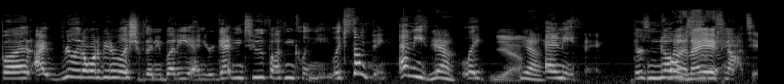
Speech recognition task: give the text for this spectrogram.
but I really don't want to be in a relationship with anybody and you're getting too fucking clingy. Like something. Anything. Yeah. Like yeah, yeah anything. There's no, No, and I- excuse not to.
